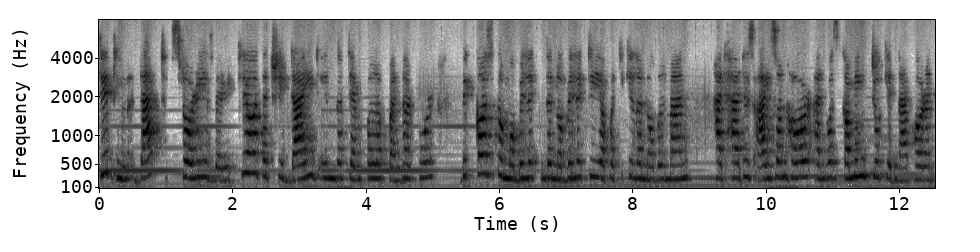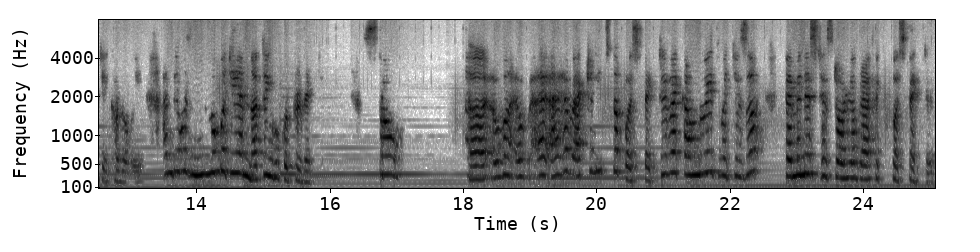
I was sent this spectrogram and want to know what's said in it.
did that story is very clear that she died in the temple of Pandharpur because the mobility, the nobility, a particular nobleman had had his eyes on her and was coming to kidnap her and take her away. And there was nobody and nothing who could prevent. So uh, I have actually, it's the perspective I come with, which is a feminist historiographic perspective.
